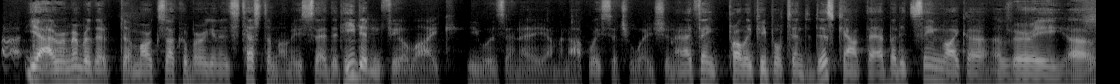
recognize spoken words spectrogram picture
Uh, yeah, I remember that uh, Mark Zuckerberg in his testimony said that he didn't feel like he was in a, a, monopoly situation. And I think probably people tend to discount that, but it seemed like a, a very uh,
